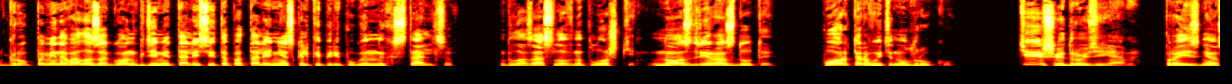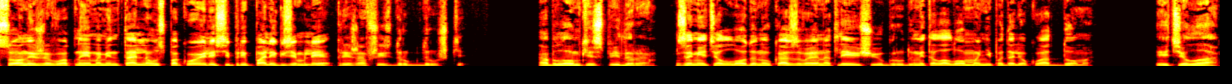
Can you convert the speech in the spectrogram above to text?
Группа миновала загон, где метались и топотали несколько перепуганных стальцев. Глаза словно плошки, ноздри раздуты. Портер вытянул руку. «Тише, друзья произнес он, и животные моментально успокоились и припали к земле, прижавшись друг к дружке. «Обломки спидера», — заметил Лоден, указывая на тлеющую груду металлолома неподалеку от дома. «И тела.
